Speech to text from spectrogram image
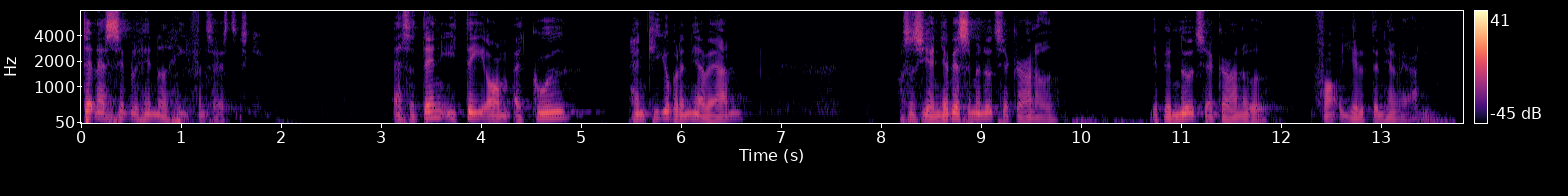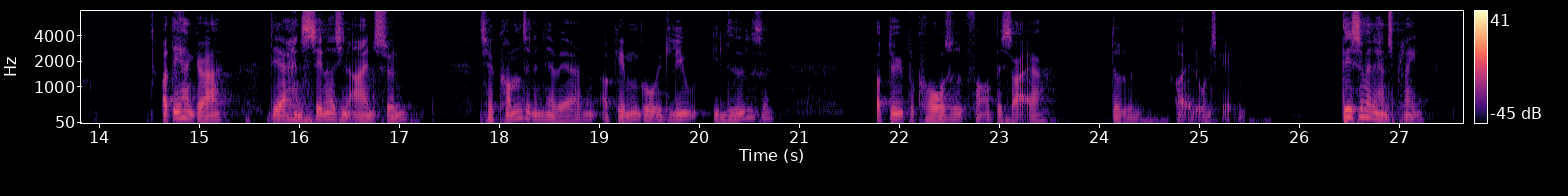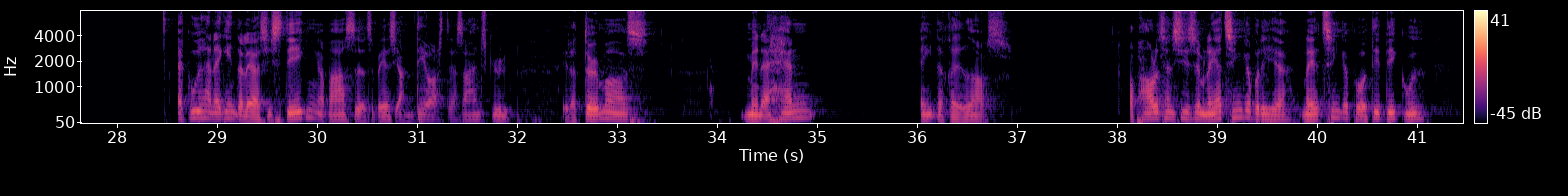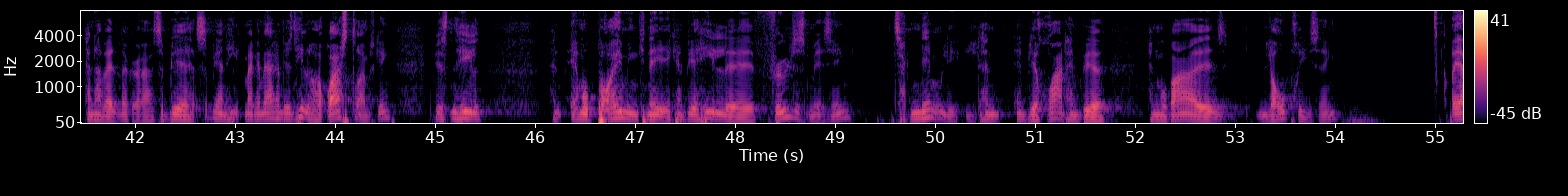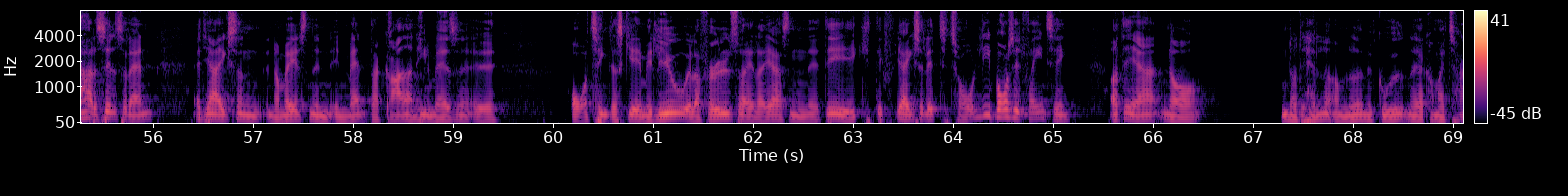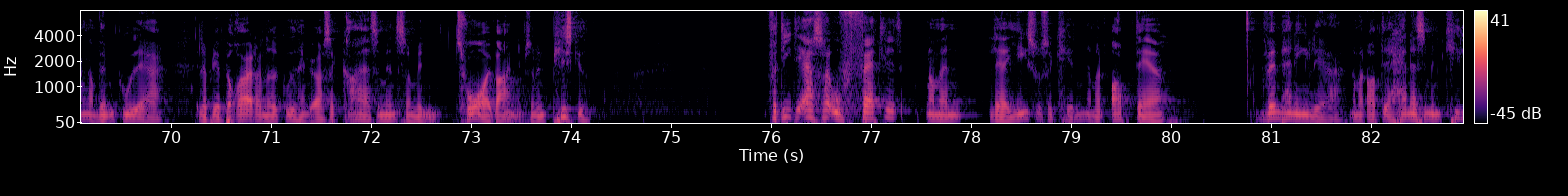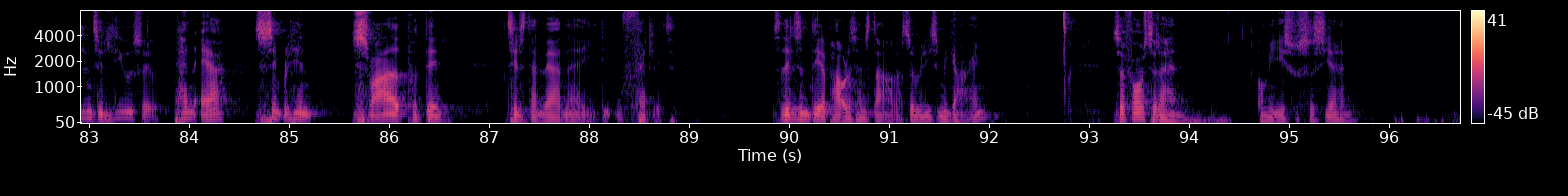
den er simpelthen noget helt fantastisk. Altså den idé om, at Gud, han kigger på den her verden, og så siger han, jeg bliver simpelthen nødt til at gøre noget. Jeg bliver nødt til at gøre noget for at hjælpe den her verden. Og det han gør, det er, at han sender sin egen søn til at komme til den her verden og gennemgå et liv i lidelse og dø på korset for at besejre døden og al ondskaben. Det er simpelthen hans plan. At Gud han er ikke en, der lader os i stikken og bare sidder tilbage og siger, det er også deres egen skyld, eller dømmer os, men at han er en, der redder os. Og Paulus han siger simpelthen, når jeg tænker på det her, når jeg tænker på, at det er det Gud, han har valgt at gøre, så bliver, så bliver han helt, man kan mærke, at han bliver sådan helt rørstrømsk, ikke? Han bliver sådan helt, han, jeg må bøje min knæ, ikke? Han bliver helt øh, følelsesmæssig, ikke? Taknemmelig. Han, han bliver rørt, han, bliver, han må bare øh, lovprise, ikke? Og jeg har det selv sådan, at jeg er ikke sådan normalt sådan en, en mand, der græder en hel masse øh, over ting, der sker i mit liv, eller følelser, eller jeg er sådan, øh, det er ikke, det, jeg er ikke så let til tårer. Lige bortset fra en ting, og det er, når, når det handler om noget med Gud, når jeg kommer i tanke om, hvem Gud er, eller bliver berørt af noget Gud han gør, så græder jeg simpelthen som en toårig barn, som en pisket. Fordi det er så ufatteligt, når man lærer Jesus at kende, når man opdager, hvem han egentlig er, når man opdager, at han er simpelthen kilden til livet selv. Han er simpelthen svaret på den tilstand, verden er i. Det er ufatteligt. Så det er ligesom det, at Paulus han starter. Så er vi ligesom i gang. Ikke? Så forestiller han om Jesus, så siger han,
